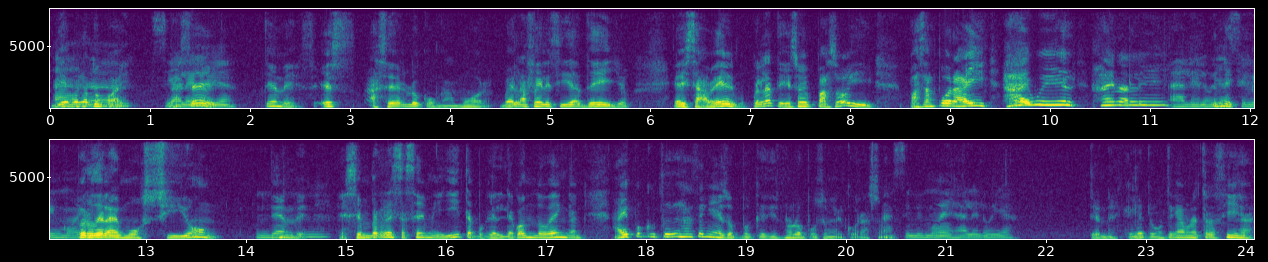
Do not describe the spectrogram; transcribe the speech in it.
llévala a tu país. ¿Entiendes? Es hacerlo con amor, ver la felicidad de ellos, el saber, acuérdate, eso pasó y pasan por ahí, hi Will, hi Nali. Aleluya, Pero de la emoción, ¿entiendes? Es siempre esa semillita, porque el día cuando vengan, ay, porque ustedes hacen eso? Porque Dios no lo puso en el corazón. Así mismo es, aleluya. ¿Entiendes? Que le pregunten a nuestras hijas,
